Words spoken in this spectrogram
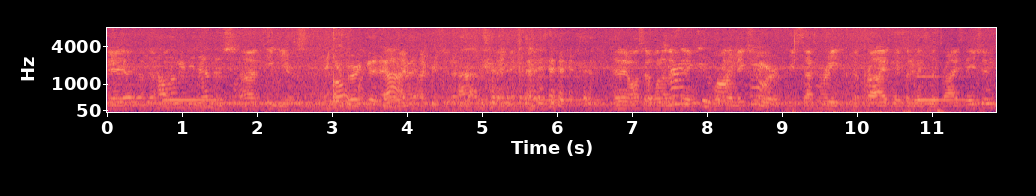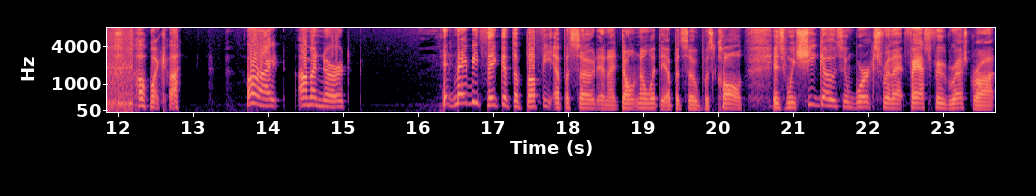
Yeah, yeah, yeah. yeah. How long have you done this? Uh, eight years. And you're very good I, at it, I right? appreciate that. Thank you. and then also one other thing, we're gonna make sure we separate the fries when we put them into the fry station. Oh my god. All right, I'm a nerd. It made me think of the Buffy episode, and I don't know what the episode was called. Is when she goes and works for that fast food restaurant,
